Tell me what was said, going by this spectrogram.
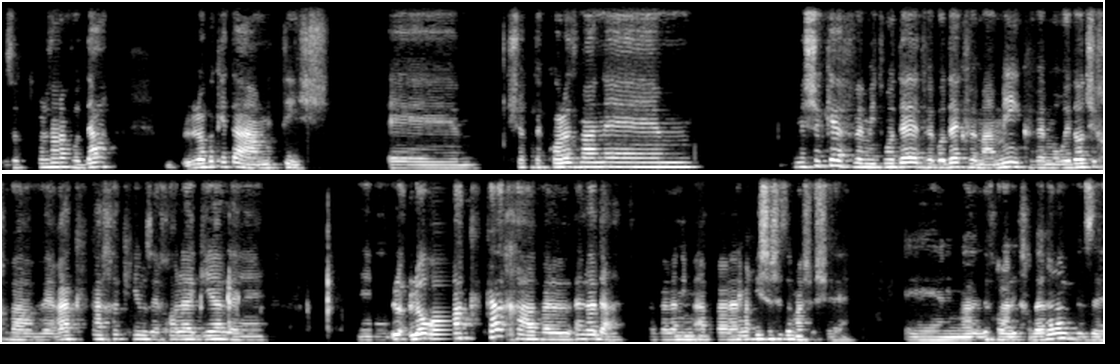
זאת כל הזמן עבודה, לא בקטע המתיש. אה, שאתה כל הזמן אה, משקף ומתמודד ובודק ומעמיק ומוריד עוד שכבה, ורק ככה כאילו זה יכול להגיע ל... לא, לא רק ככה, אבל אני לא יודעת, אבל אני, אבל אני מרגישה שזה משהו שאני מאוד יכולה להתחבר אליו, וזה,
